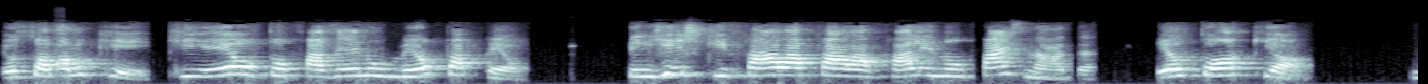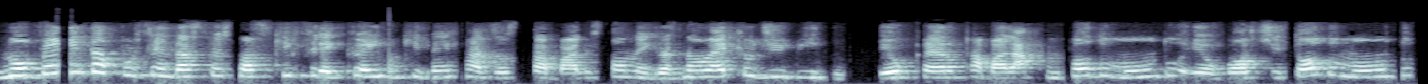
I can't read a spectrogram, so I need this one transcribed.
eu só falo o quê? Que eu tô fazendo o meu papel. Tem gente que fala, fala, fala e não faz nada. Eu tô aqui, ó. 90% das pessoas que frequentam, que vêm fazer os trabalhos são negras. Não é que eu divido. Eu quero trabalhar com todo mundo, eu gosto de todo mundo,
